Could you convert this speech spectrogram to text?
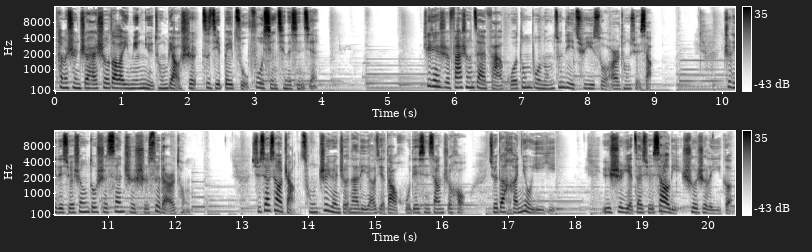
他们甚至还收到了一名女童表示自己被祖父性侵的信件。这件事发生在法国东部农村地区一所儿童学校，这里的学生都是三至十岁的儿童。学校校长从志愿者那里了解到蝴蝶信箱之后，觉得很有意义，于是也在学校里设置了一个。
